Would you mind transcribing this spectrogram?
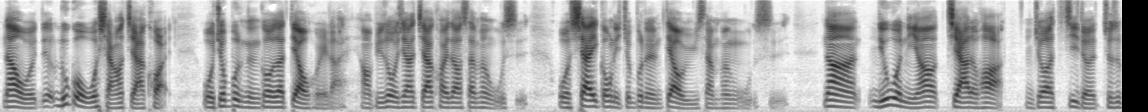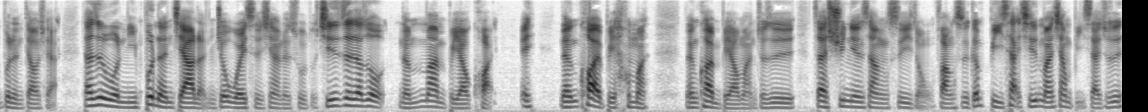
那我如果我想要加快，我就不能够再调回来。好，比如说我现在加快到三分五十，我下一公里就不能掉于三分五十。那如果你要加的话，你就要记得，就是不能掉下来。但是如果你不能加了，你就维持现在的速度。其实这叫做能慢不要快，能快不要慢，能快不要慢，就是在训练上是一种方式，跟比赛其实蛮像比赛。就是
